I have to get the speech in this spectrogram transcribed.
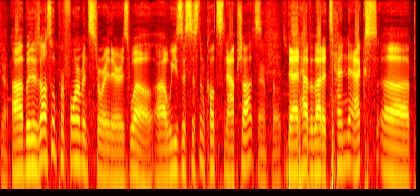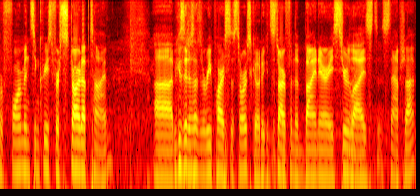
Yeah. Uh, but there's also a performance story there as well. Uh, we use a system called Snapshots, Snapshots. that have about a 10x uh, performance increase for startup time. Uh, because it doesn't have to reparse the source code, it can start from the binary serialized snapshot.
